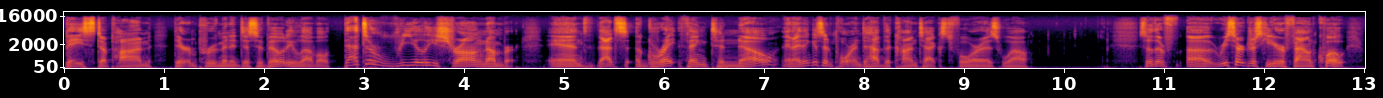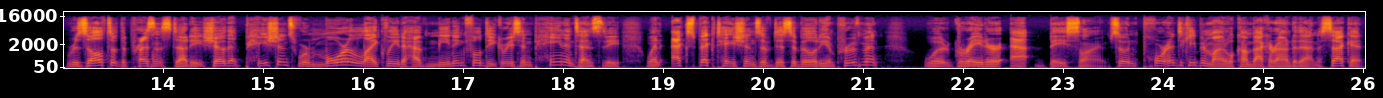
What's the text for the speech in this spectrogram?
based upon their improvement in disability level, that's a really strong number. And that's a great thing to know. And I think it's important to have the context for as well. So the uh, researchers here found, quote, results of the present study show that patients were more likely to have meaningful decrease in pain intensity when expectations of disability improvement were greater at baseline. So important to keep in mind. We'll come back around to that in a second.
